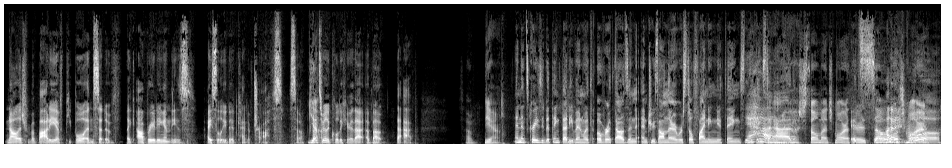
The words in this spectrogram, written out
knowledge from a body of people instead of like operating in these isolated kind of troughs. So Yeah. that's really cool to hear that about the app. So yeah. And it's crazy to think that even with over a thousand entries on there, we're still finding new things, new things to Yeah. Oh my add. gosh, so much more. There's it's so, much more. cool.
